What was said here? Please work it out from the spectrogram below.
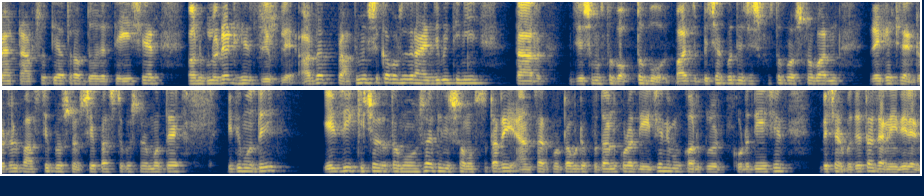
ম্যাট আটশো তিয়াত্তর অফ দু হাজার তেইশের কনক্লুডেড হিজ রিপ্লে অর্থাৎ প্রাথমিক শিক্ষা পর্ষদের আইনজীবী তিনি তার যে সমস্ত বক্তব্য বা বিচারপতি যে সমস্ত প্রশ্নবান রেখেছিলেন টোটাল পাঁচটি প্রশ্ন, সেই পাঁচটি প্রশ্নের মধ্যে ইতিমধ্যেই এজি কিশোর দত্ত মহাশয় তিনি সমস্তটারই অ্যান্সার মোটামুটি প্রদান করে দিয়েছেন এবং কনক্লুড করে দিয়েছেন বিচারপতি তা জানিয়ে দিলেন।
